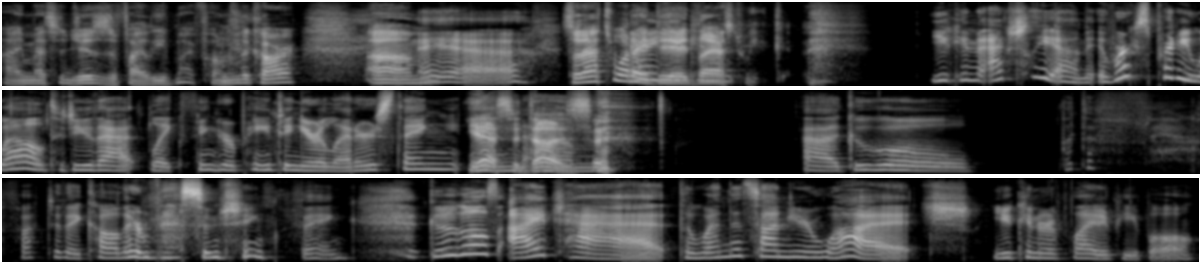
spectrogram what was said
iMessages if I leave my phone in the car. Um, yeah. so that's what Yeah, I did can- last week. You can actually, um, it works pretty well to do that, like finger painting your letters thing. yes, in, it does. um, uh, Google, what the f- fuck do they call their messaging thing? Google's iChat, the one that's on your watch. You can reply to people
